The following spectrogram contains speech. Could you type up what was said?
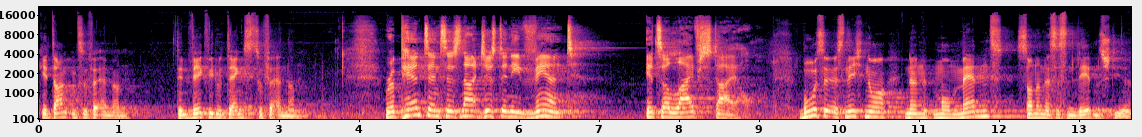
Gedanken zu verändern. Den Weg, wie du denkst, zu verändern. Repentance is not just an event, it's a lifestyle. Buße ist nicht nur ein Moment, sondern es ist ein Lebensstil.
